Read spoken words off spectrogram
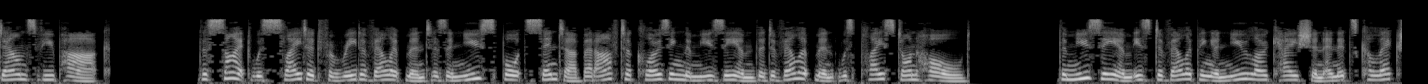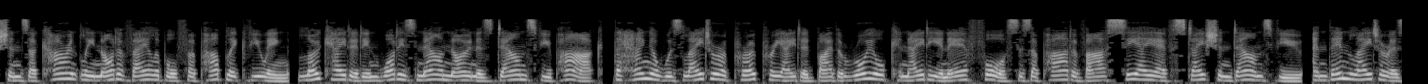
Downsview Park. The site was slated for redevelopment as a new sports centre but after closing the museum the development was placed on hold. The museum is developing a new location and its collections are currently not available for public viewing. Located in what is now known as Downsview Park, the hangar was later appropriated by the Royal Canadian Air Force as a part of RCAF Station Downsview, and then later as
